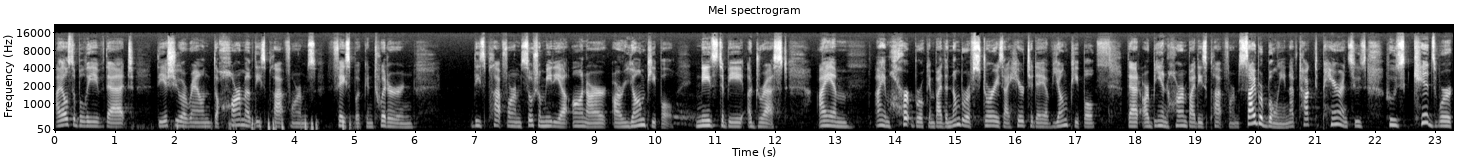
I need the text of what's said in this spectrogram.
I also believe that the issue around the harm of these platforms, Facebook and Twitter and these platforms, social media on our, our young people needs to be addressed. I am I am heartbroken by the number of stories I hear today of young people that are being harmed by these platforms. Cyberbullying. I've talked to parents whose whose kids were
